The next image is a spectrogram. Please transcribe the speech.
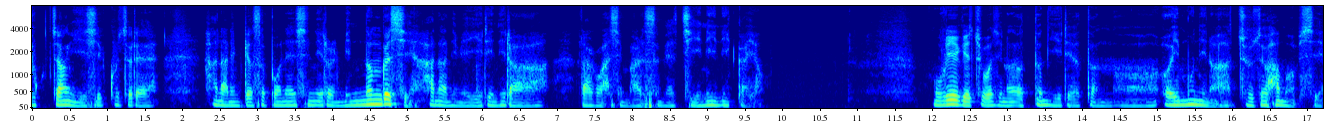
6장 29절에 하나님께서 보내신 일을 믿는 것이 하나님의 일이니라 라고 하신 말씀의 진이니까요. 우리에게 주어지는 어떤 일이었던 어, 의문이나 주저함 없이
